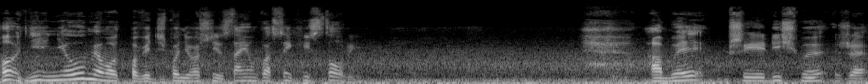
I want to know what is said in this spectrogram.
bo nie, nie umią odpowiedzieć, ponieważ nie znają własnej historii. A my przyjęliśmy, że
